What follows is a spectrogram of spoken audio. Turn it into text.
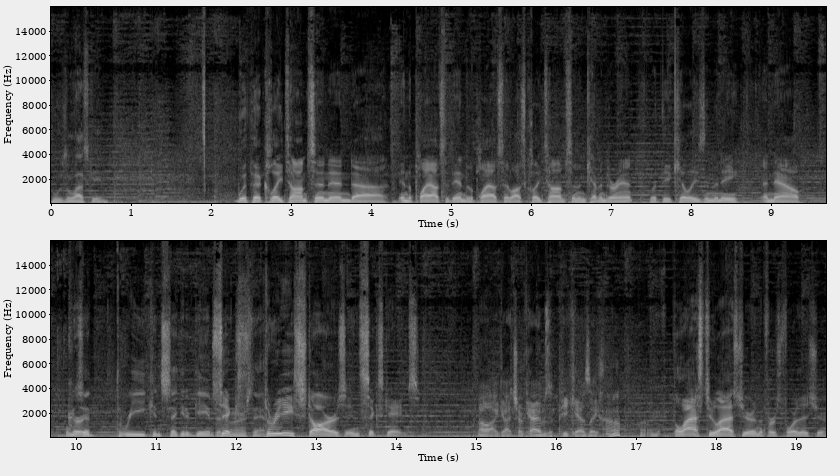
Who was the last game? with uh, Klay Thompson and uh, in the playoffs at the end of the playoffs they lost Klay Thompson and Kevin Durant with the Achilles in the knee and now We said three consecutive games. I don't six understand. three stars in six games Oh, I got you. Okay, I was a PK. I was like, huh? the last two last year and the first four this year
